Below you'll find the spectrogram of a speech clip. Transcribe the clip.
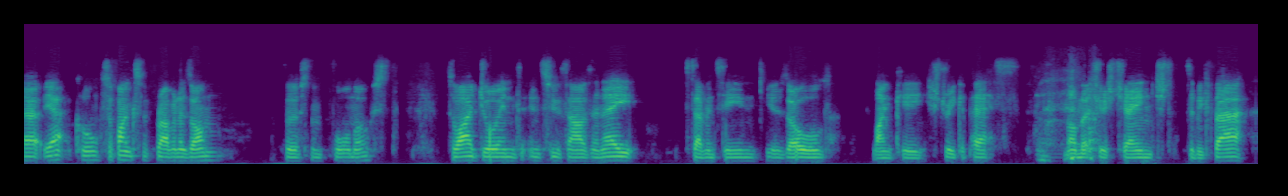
Uh, yeah, cool. So thanks for having us on, first and foremost. So I joined in 2008, 17 years old, lanky, streak of piss. Not much has changed, to be fair.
